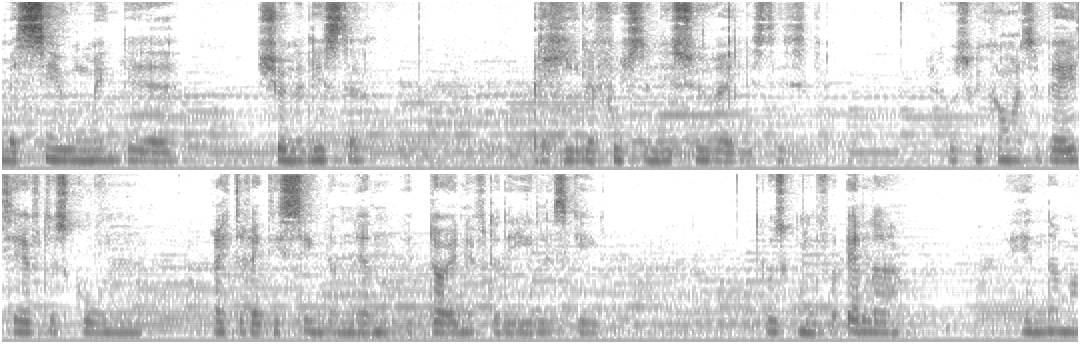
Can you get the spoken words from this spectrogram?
massive mængde af journalister. Og det hele er fuldstændig surrealistisk. Jeg husker, vi kommer tilbage til efterskolen rigtig, rigtig sent om natten, et døgn efter det hele er sket. Jeg husker, mine forældre henter mig.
